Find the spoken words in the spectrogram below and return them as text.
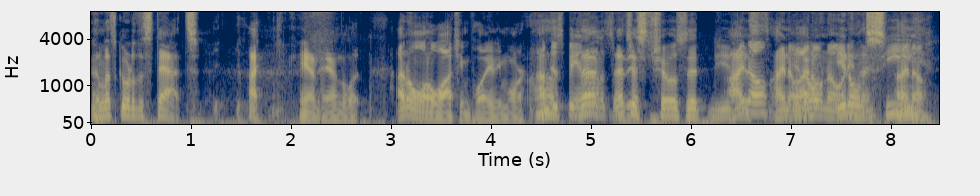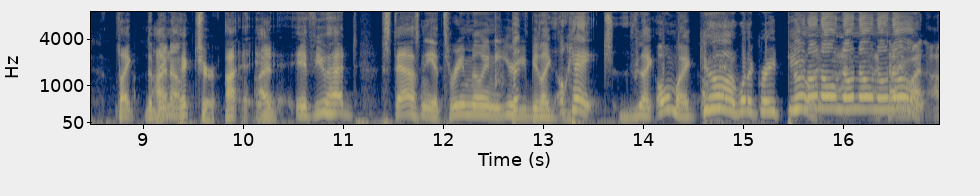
and let's go to the stats. I can't handle it. I don't want to watch him play anymore. I'm uh, just being that, honest That with just shows that you. I just- know, I know, you I don't know You don't see. I know. Like the big know. picture. I, I- if you had Stastny at three million a year, But, you'd be like, okay. like, oh my god, what a great deal. you. No, no, no, no, no, no, tell you no. what, I'll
